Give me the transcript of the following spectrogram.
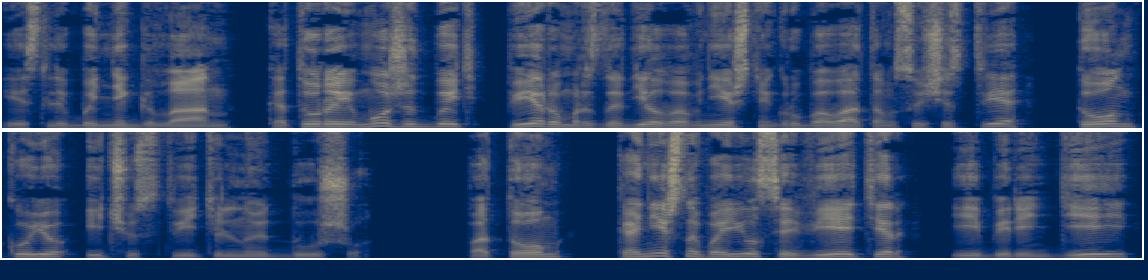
если бы не Глан, который, может быть, первым разглядел во внешне грубоватом существе тонкую и чувствительную душу. Потом, конечно, появился ветер и Берендей,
